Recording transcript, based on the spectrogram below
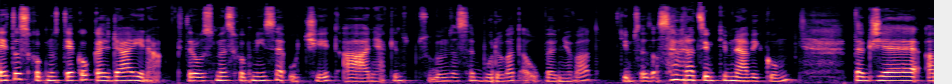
je to schopnost jako každá jiná, kterou jsme schopní se učit a nějakým způsobem zase budovat a upevňovat. Tím se zase vracím k těm návykům. Takže uh,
